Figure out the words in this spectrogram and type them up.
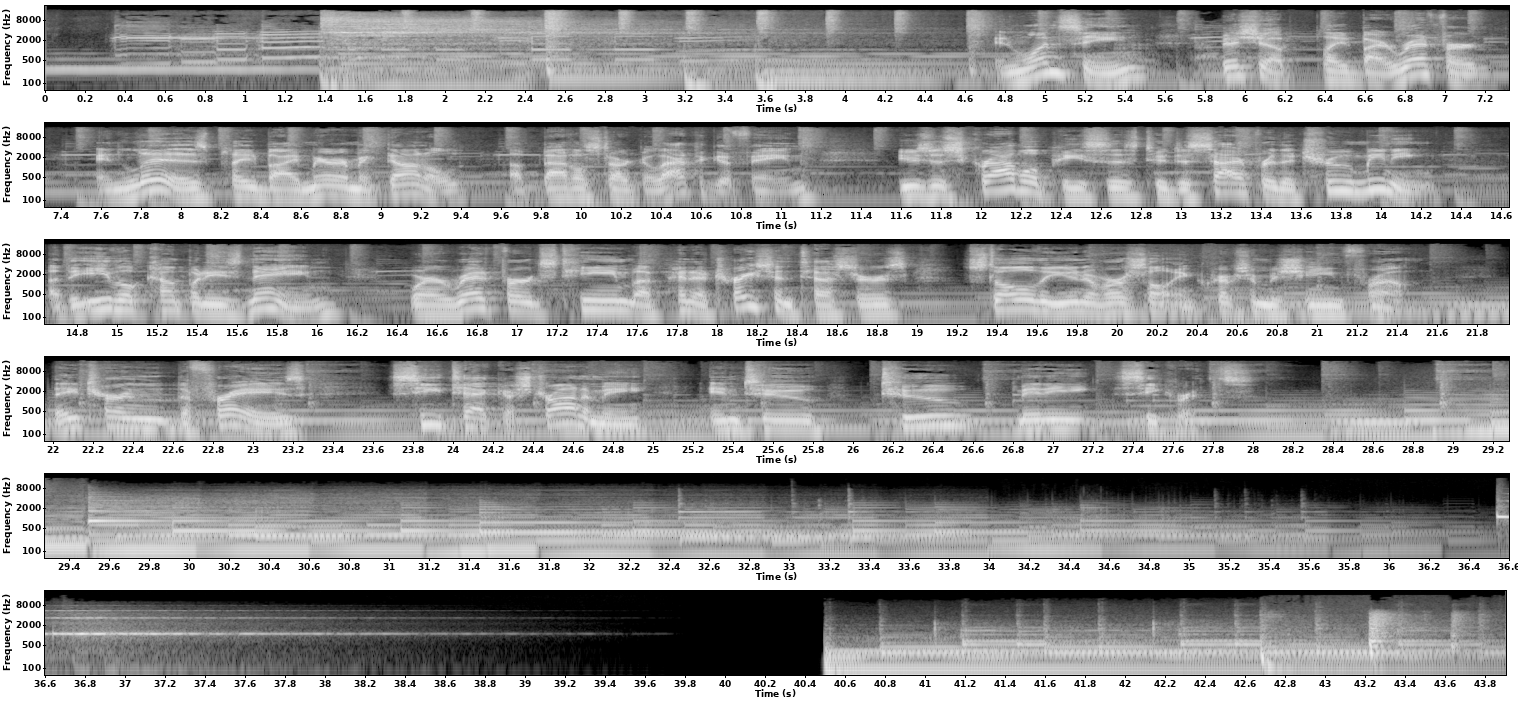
In one scene, Bishop, played by Redford, and Liz, played by Mary McDonnell of Battlestar Galactica fame, uses Scrabble pieces to decipher the true meaning of the evil company's name, where Redford's team of penetration testers stole the universal encryption machine from. They turned the phrase Setec Astronomy into Too Many Secrets.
